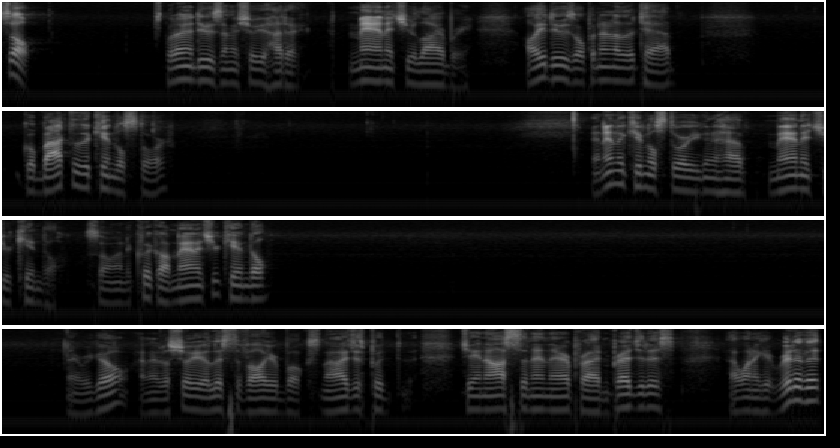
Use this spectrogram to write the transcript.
So, what I'm going to do is I'm going to show you how to manage your library all you do is open another tab, go back to the Kindle store, and in the Kindle store you're going to have manage your Kindle. So I'm going to click on manage your Kindle. There we go, and it'll show you a list of all your books. Now I just put Jane Austen in there, Pride and Prejudice. I want to get rid of it.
